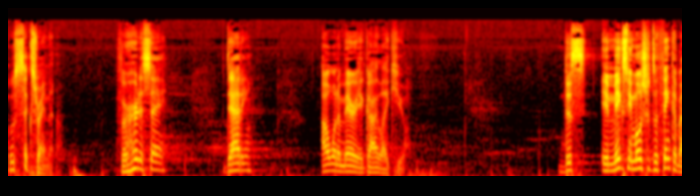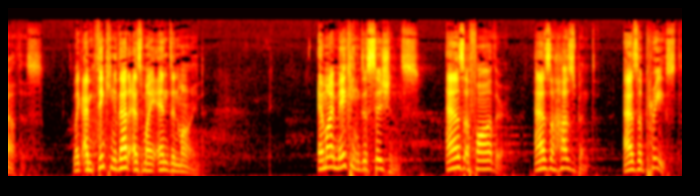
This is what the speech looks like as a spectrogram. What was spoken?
who's six right now, for her to say, Daddy, I want to marry a guy like you. This, it makes me emotional to think about this. Like, I'm thinking of that as my end in mind. Am I making decisions as a father, as a husband, as a priest?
